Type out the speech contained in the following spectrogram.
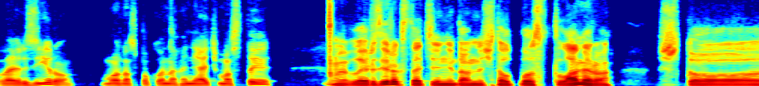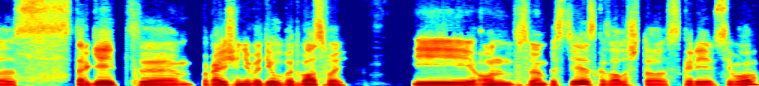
Layer Zero, можно спокойно гонять мосты. Э, в Layer Zero, кстати, недавно читал пост Ламера, что Stargate э, пока еще не вводил V2 свой, и он в своем посте сказал, что, скорее всего,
